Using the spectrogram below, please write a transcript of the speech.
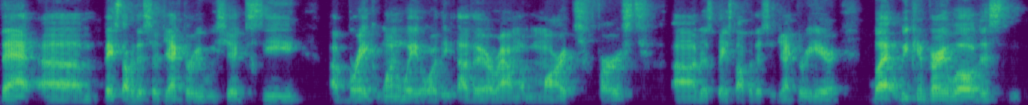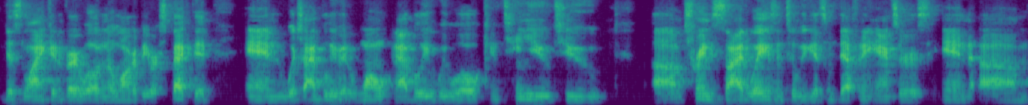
that um, based off of this trajectory, we should see a break one way or the other around the March 1st, uh, just based off of this trajectory here. But we can very well, this, this line can very well no longer be respected and which I believe it won't. And I believe we will continue to um, trend sideways until we get some definite answers in um,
